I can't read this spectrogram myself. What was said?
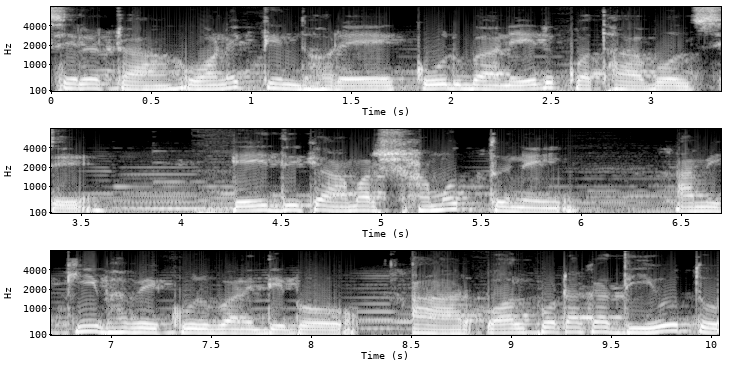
ছেলেটা অনেক দিন ধরে কুরবানির কথা বলছে। এই দিকে আমার সামর্থ্য নেই। আমি কীভাবে কুরবানি দিব? আর অল্প টাকা দিয়েও তো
